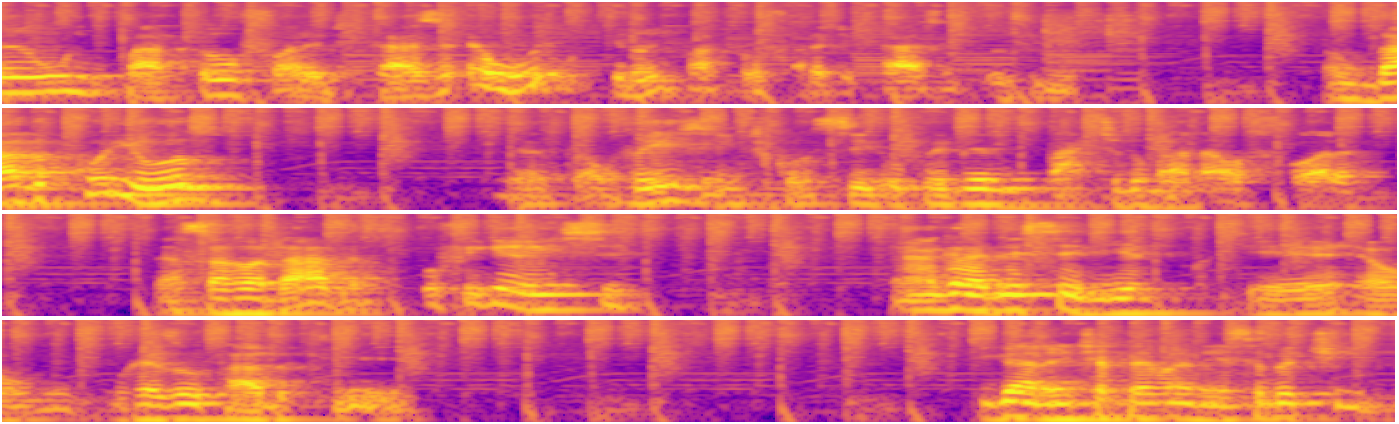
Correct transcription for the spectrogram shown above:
não empatou fora de casa. É o único que não empatou fora de casa, inclusive. É um dado curioso. Né? Talvez a gente consiga o primeiro empate do Manaus fora nessa rodada. O Figueirense agradeceria, porque é um, um resultado que, que garante a permanência do time.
